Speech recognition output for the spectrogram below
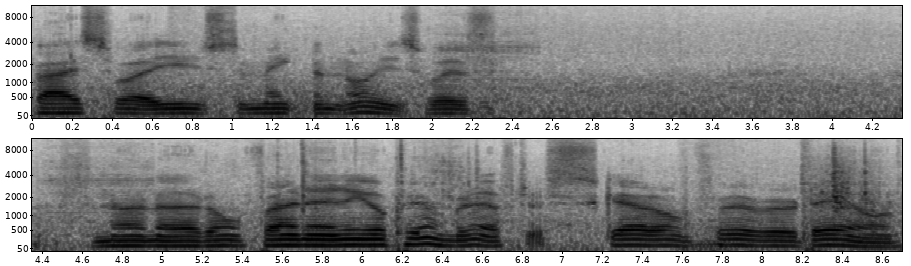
device what I used to make the noise with. If none, I don't find any up here. I'm gonna have to scout on further down.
